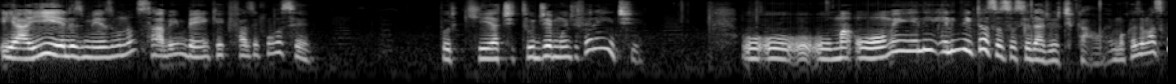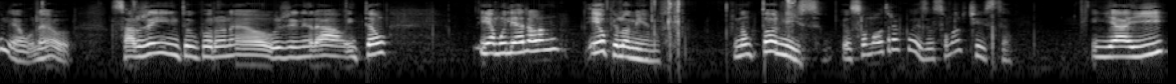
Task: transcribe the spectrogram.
E aí eles mesmos não sabem bem o que, que fazem com você. Porque a atitude é muito diferente. O, o, o, o, homem, ele, ele inventou essa sociedade vertical. É uma coisa masculina, né? O sargento, o coronel, o general. Então, e a mulher, ela não, eu pelo menos, não tô nisso. Eu sou uma outra coisa, eu sou uma artista. E aí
